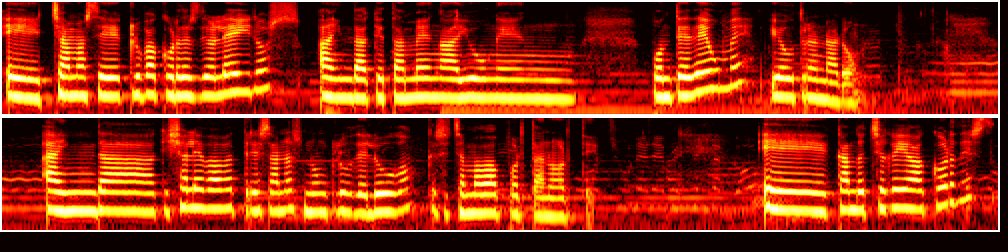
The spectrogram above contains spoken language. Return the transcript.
Eh, chamase Club Acordes de Oleiros, aínda que tamén hai un en Pontedeume e outro en Narón. Aínda que xa levaba tres anos nun club de Lugo que se chamaba Porta Norte. E eh, cando cheguei a Acordes,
